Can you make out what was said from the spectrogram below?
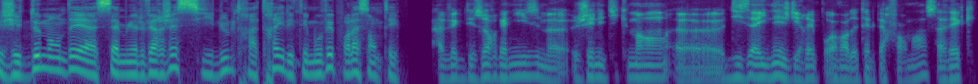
J'ai demandé à Samuel Vergès si l'ultra trail était mauvais pour la santé. Avec des organismes euh, génétiquement euh, designés, je dirais, pour avoir de telles performances, avec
